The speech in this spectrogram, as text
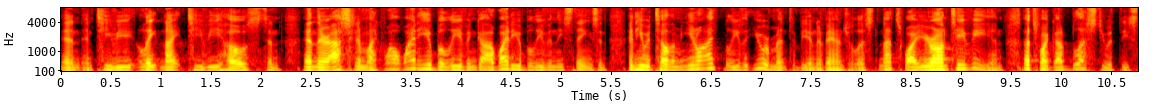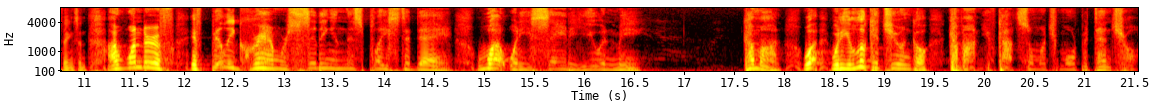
and, and TV, late night TV hosts, and, and they're asking him, like, well, why do you believe in God? Why do you believe in these things? And, and he would tell them, you know, I believe that you were meant to be an evangelist, and that's why you're on TV, and that's why God blessed you with these things. And I wonder if, if Billy Graham were sitting in this place today, what would he say to you and me? Come on. What, would he look at you and go, come on, you've got so much more potential?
